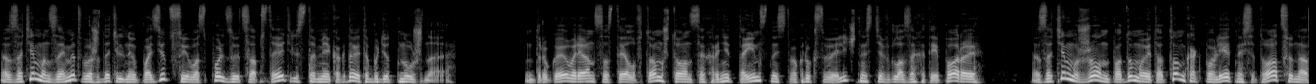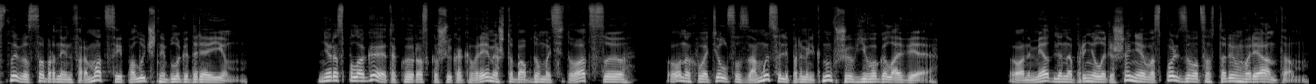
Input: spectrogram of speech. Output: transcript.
затем он займет выжидательную позицию и воспользуется обстоятельствами, когда это будет нужно. Другой вариант состоял в том, что он сохранит таинственность вокруг своей личности в глазах этой пары, затем уже он подумает о том, как повлиять на ситуацию на основе собранной информации, полученной благодаря им. Не располагая такой роскошью, как время, чтобы обдумать ситуацию, он ухватился за мысль, промелькнувшую в его голове. Он медленно принял решение воспользоваться вторым вариантом.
